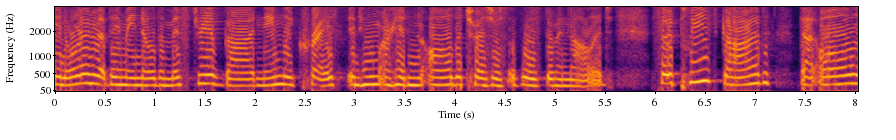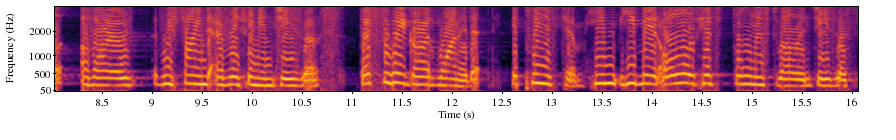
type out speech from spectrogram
in order that they may know the mystery of God, namely Christ, in whom are hidden all the treasures of wisdom and knowledge. So it pleased God that all of our, we find everything in Jesus. That's the way God wanted it. It pleased him. He, he made all of his fullness dwell in Jesus,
